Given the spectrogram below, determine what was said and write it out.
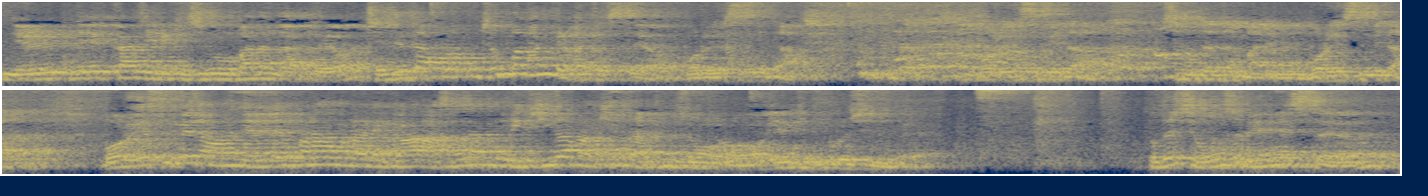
10대까지 이렇게 질문 받은 것 같아요. 제 대답은 정말 한결같았어요. 모르겠습니다. 모르겠습니다. 듣는 말이면 모르겠습니다. 모르겠습니다. 한 10번 하고 나니까 사장님이 기가 막힌다는 표정으로 이렇게 부르시는 거예요. 도대체 원서 왜 냈어요?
